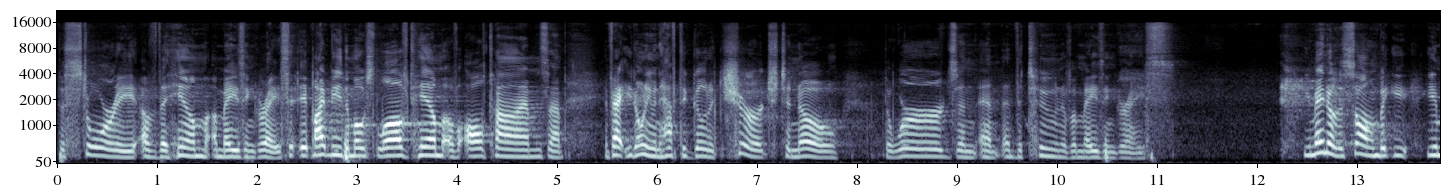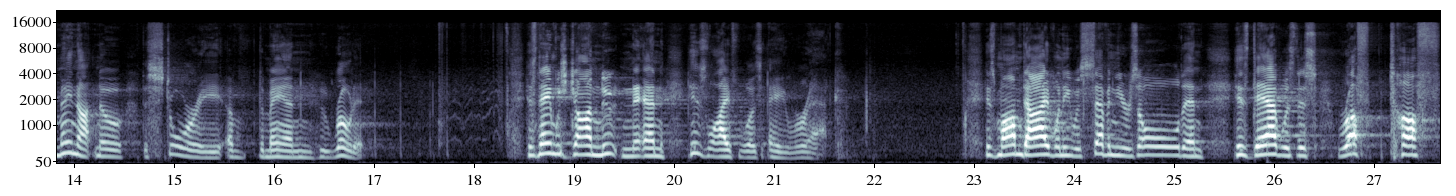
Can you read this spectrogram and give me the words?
the story of the hymn Amazing Grace. It might be the most loved hymn of all times. Um, in fact, you don't even have to go to church to know the words and, and, and, the tune of Amazing Grace. You may know the song, but you, you may not know the story of the man who wrote it. His name was John Newton, and his life was a wreck. His mom died when he was seven years old, and his dad was this rough, tough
